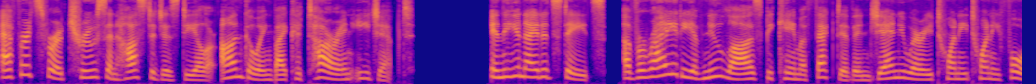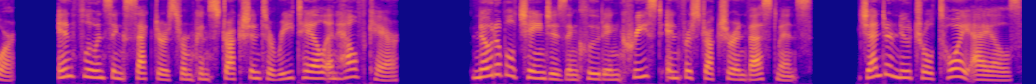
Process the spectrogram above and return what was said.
Efforts for a truce and hostages deal are ongoing by Qatar and Egypt. In the United States, a variety of new laws became effective in January 2024, influencing sectors from construction to retail and healthcare. Notable changes include increased infrastructure investments, gender neutral toy aisles,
